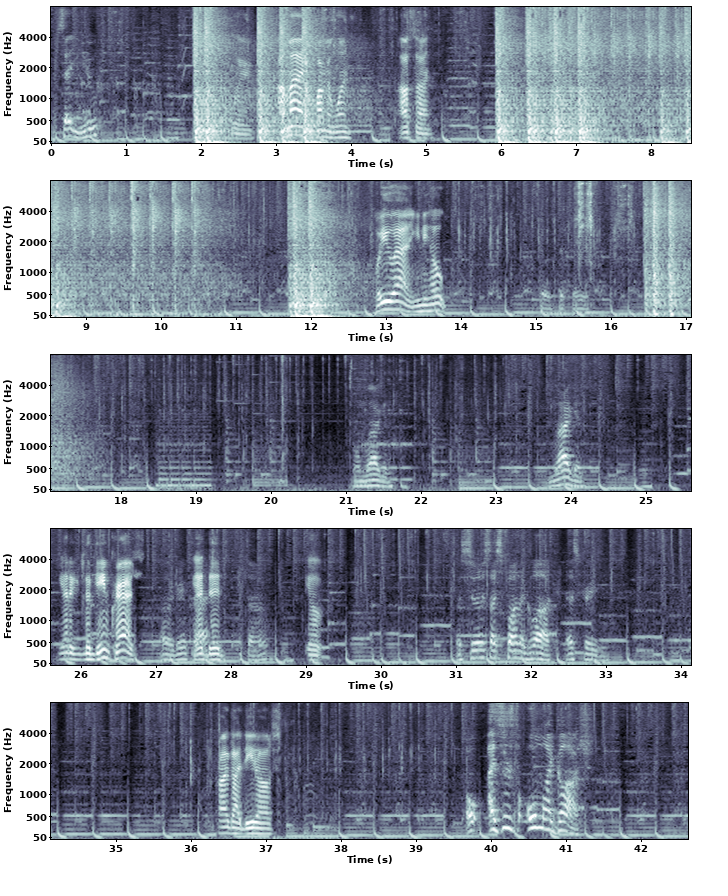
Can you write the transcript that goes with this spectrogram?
Is that you? Where? I'm at apartment one. Outside. Where you at? You need help? I'm lagging. I'm lagging. Yeah, the, the game crashed. Oh, the game Yeah, it did. What the hell? Yo, As soon as I spawn a Glock, that's crazy. probably got DDoS. Oh, as there's, oh my gosh.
